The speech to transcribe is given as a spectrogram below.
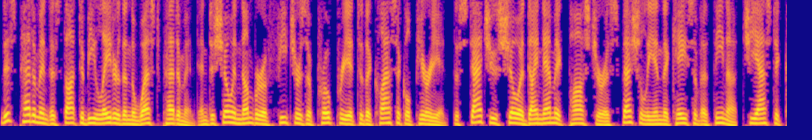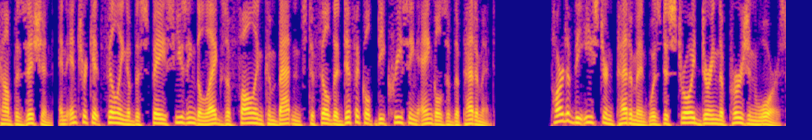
This pediment is thought to be later than the West pediment and to show a number of features appropriate to the classical period. The statues show a dynamic posture especially in the case of Athena, chiastic composition, and intricate filling of the space using the legs of fallen combatants to fill the difficult decreasing angles of the pediment. Part of the eastern pediment was destroyed during the Persian Wars,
